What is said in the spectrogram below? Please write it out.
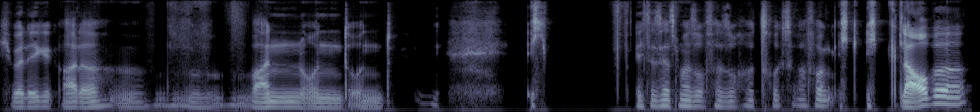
Ich überlege gerade, wann und und ich, ich das jetzt mal so versuche zurückzuverfolgen. Ich, ich glaube,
